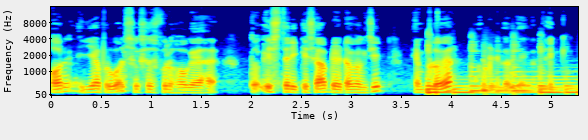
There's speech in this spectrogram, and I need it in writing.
और ये अप्रूवल सक्सेसफुल हो गया है। तो इस तरीके से आप date of exit employer update कर देगा। थैंक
